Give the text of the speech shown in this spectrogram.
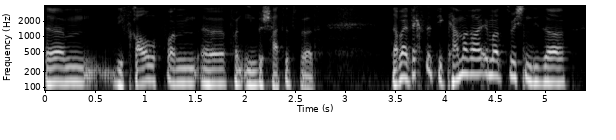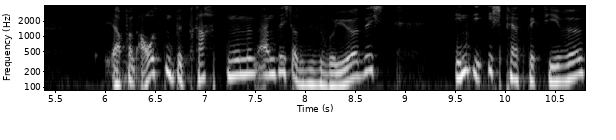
ähm, die Frau von, äh, von ihm beschattet wird. Dabei wechselt die Kamera immer zwischen dieser ja, von außen betrachtenden Ansicht, also diese Voyeur-Sicht, in die Ich-Perspektive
